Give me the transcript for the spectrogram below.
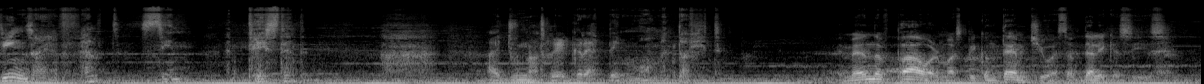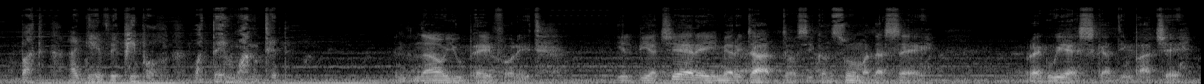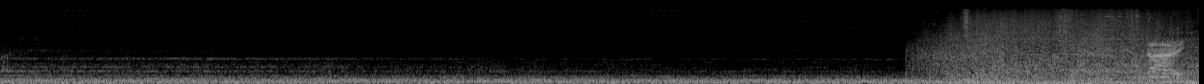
Things I have felt, seen, and tasted, I do not regret a moment of it. A man of power must be contemptuous of delicacies. But I gave the people what they wanted. And now you pay for it. Il piacere immeritato si consuma da sé. Requiescat in pace. Die,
